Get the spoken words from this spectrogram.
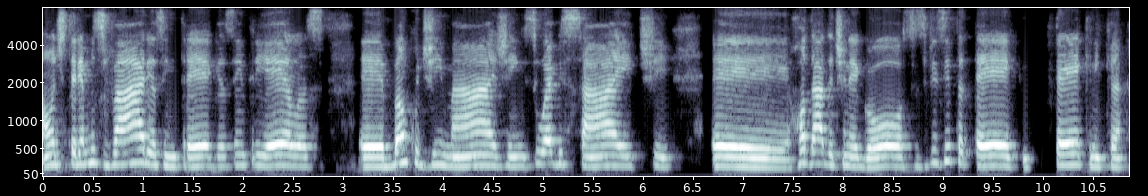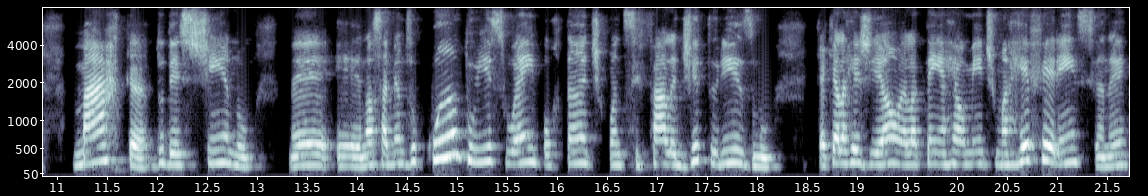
onde teremos várias entregas, entre elas é, banco de imagens, website, é, rodada de negócios, visita técnica, técnica, marca do destino, né? É, nós sabemos o quanto isso é importante quando se fala de turismo, que aquela região ela tenha realmente uma referência, né?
